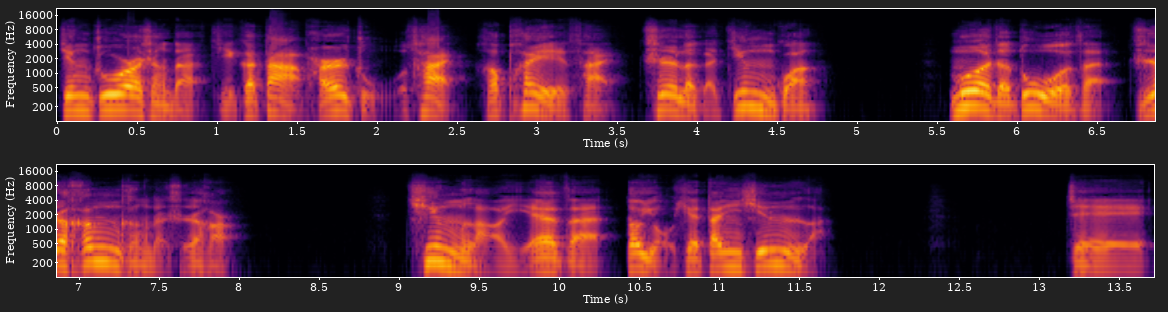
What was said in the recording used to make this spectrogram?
将桌上的几个大盘主菜和配菜吃了个精光，摸着肚子直哼哼的时候，庆老爷子都有些担心了。这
